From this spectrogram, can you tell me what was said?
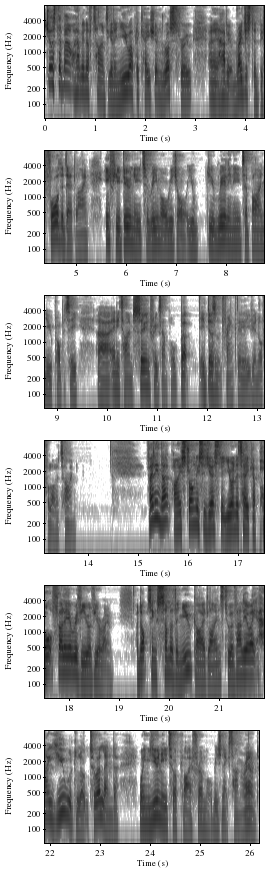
just about have enough time to get a new application rushed through and have it registered before the deadline if you do need to remortgage or you, you really need to buy a new property uh, anytime soon, for example, but it doesn't frankly leave you an awful lot of time. Failing that, I strongly suggest that you undertake a portfolio review of your own, adopting some of the new guidelines to evaluate how you would look to a lender when you need to apply for a mortgage next time around.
